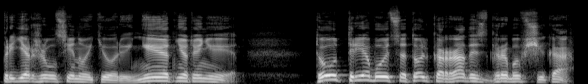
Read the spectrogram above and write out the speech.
придерживался иной теории. Нет, нет и нет. Тут требуется только радость гробовщика.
